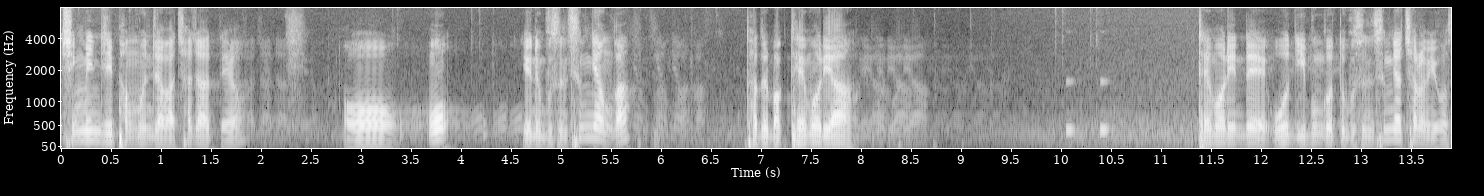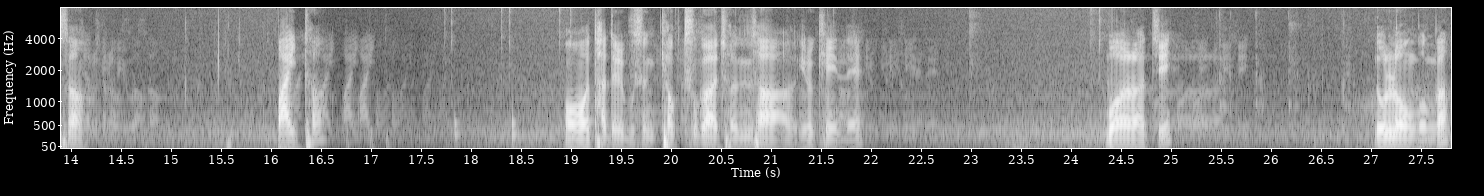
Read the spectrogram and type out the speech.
식민지 방문자가 찾아왔대요 어 어? 얘는 무슨 승려인가? 다들 막 대머리야. 대머리인데 옷 입은 것도 무슨 승려처럼 입었어. 파이터? 어, 다들 무슨 격투가 전사 이렇게 있네. 뭐 왔지? 놀러 온 건가?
